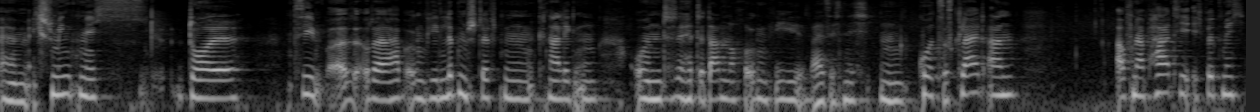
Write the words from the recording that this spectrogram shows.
äh, ähm, ich schmink mich doll, zieh, äh, oder habe irgendwie einen Lippenstift, einen knalligen und hätte dann noch irgendwie, weiß ich nicht, ein kurzes Kleid an. Auf einer Party, ich würde mich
